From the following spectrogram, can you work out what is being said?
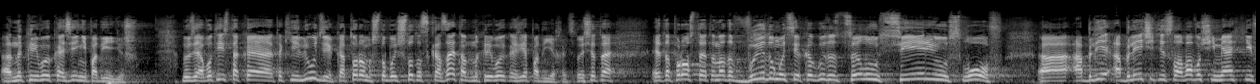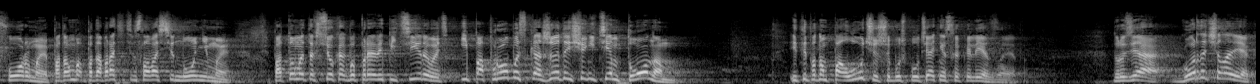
«на кривой козе не подъедешь». Друзья, вот есть такая, такие люди, которым, чтобы что-то сказать, надо на кривой козе подъехать. То есть это, это просто, это надо выдумать себе какую-то целую серию слов, а, обле, облечь эти слова в очень мягкие формы, потом подобрать эти слова синонимы, потом это все как бы прорепетировать, и попробуй скажи это еще не тем тоном, и ты потом получишь и будешь получать несколько лет за это. Друзья, гордый человек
